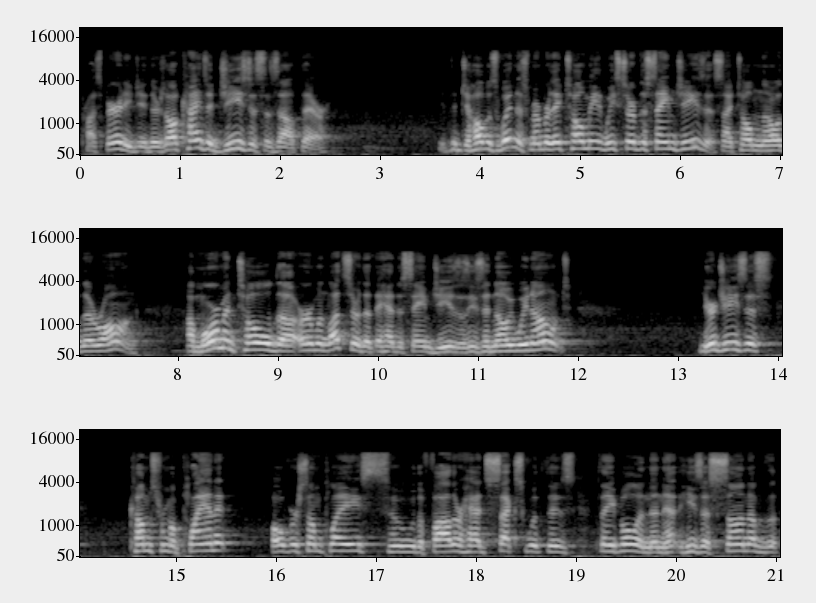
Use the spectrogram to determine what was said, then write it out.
Prosperity Jesus. There's all kinds of Jesuses out there. The Jehovah's Witness, remember, they told me we serve the same Jesus. I told them, no, they're wrong. A Mormon told uh, Erwin Lutzer that they had the same Jesus. He said, No, we don't. Your Jesus comes from a planet over someplace who the father had sex with his people and then he's a son of,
